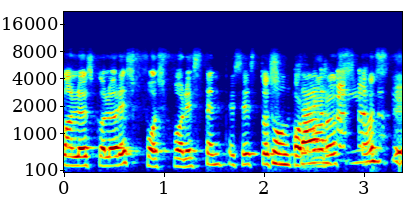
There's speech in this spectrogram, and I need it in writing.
con los colores fosforescentes estos horrorosos.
